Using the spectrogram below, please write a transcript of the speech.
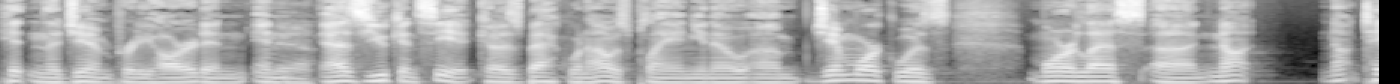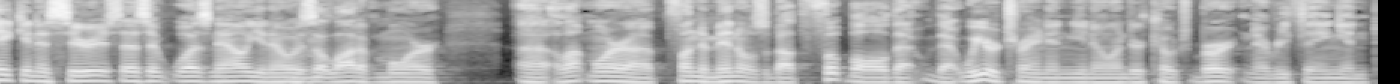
hitting the gym pretty hard, and and Yeah. as you can see it, because back when I was playing, you know, um, gym work was more or less uh, not not taken as serious as it was now. You know, is a lot of more. Uh, a lot more uh, fundamentals about the football that, that we are training, you know, under Coach Burt and everything, and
